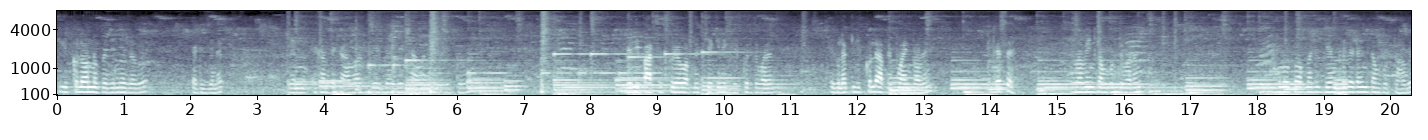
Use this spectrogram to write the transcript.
ক্লিক করলে অন্য পেজে নিয়ে যাবে অ্যাটিজেনের দেন এখান থেকে আবার যে ব্যাগে আবার ক্লিক করবেন। ডেলি পারচেস করেও আপনি চেক ইনে ক্লিক করতে পারেন। এগুলো ক্লিক করলে আপনি পয়েন্ট পাবেন। ঠিক আছে? এভাবে ইনকাম করতে পারেন। এগুলো তো আপনাকে গেম খেলে এটা ইনকাম করতে হবে।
